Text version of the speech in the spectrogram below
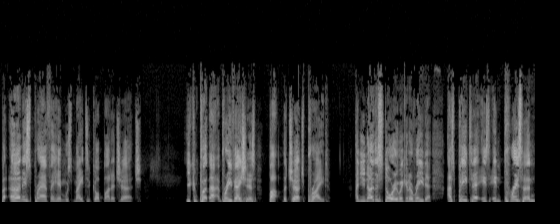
but earnest prayer for him was made to God by the church. You can put that abbreviation as, but the church prayed. And you know the story, we're going to read it. As Peter is in prison,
